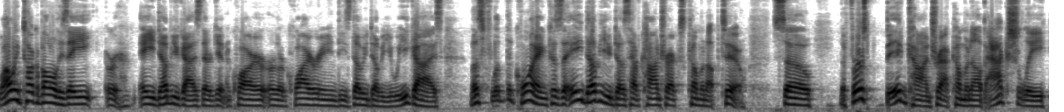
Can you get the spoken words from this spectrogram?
while we talk about all these A, or AEW guys that are getting acquired or acquiring these WWE guys, let's flip the coin because the AEW does have contracts coming up too. So the first big contract coming up actually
